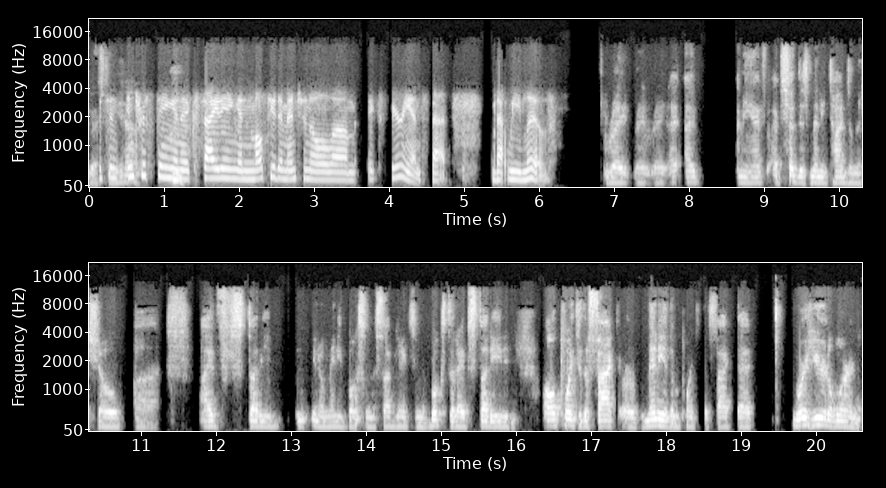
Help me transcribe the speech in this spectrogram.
it's an yeah. interesting and exciting and multidimensional um, experience that that we live. Right, right, right. I, I, I mean, I've I've said this many times on the show. Uh, I've studied you know many books on the subjects, and the books that I've studied all point to the fact, or many of them point to the fact that we're here to learn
